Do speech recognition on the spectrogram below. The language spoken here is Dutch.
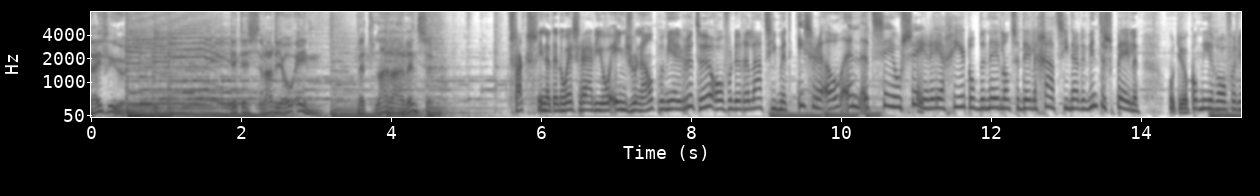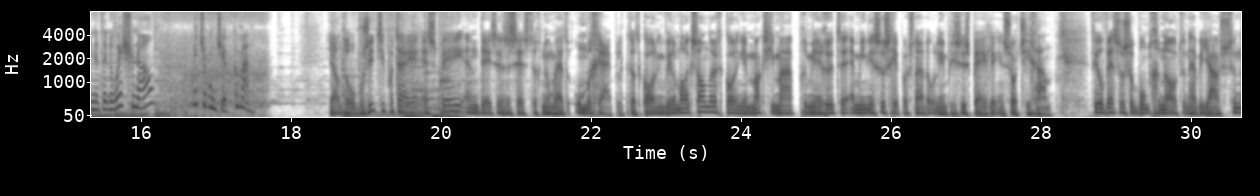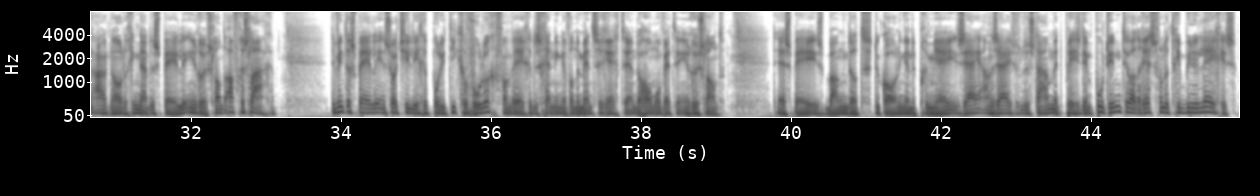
5 uur. Dit is Radio 1 met Lara Rensen. Straks in het NOS Radio 1-journaal premier Rutte over de relatie met Israël... en het COC reageert op de Nederlandse delegatie naar de winterspelen. Hoort u ook al meer over in het NOS-journaal? Met Jeroen Tjepkema. Ja, de oppositiepartijen SP en D66 noemen het onbegrijpelijk... dat koning Willem-Alexander, koningin Maxima, premier Rutte... en minister Schippers naar de Olympische Spelen in Sochi gaan. Veel westerse bondgenoten hebben juist een uitnodiging... naar de Spelen in Rusland afgeslagen. De winterspelen in Sochi liggen politiek gevoelig... vanwege de schendingen van de mensenrechten en de homowetten in Rusland. De SP is bang dat de koning en de premier zij aan zij zullen staan met president Poetin... terwijl de rest van de tribune leeg is.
